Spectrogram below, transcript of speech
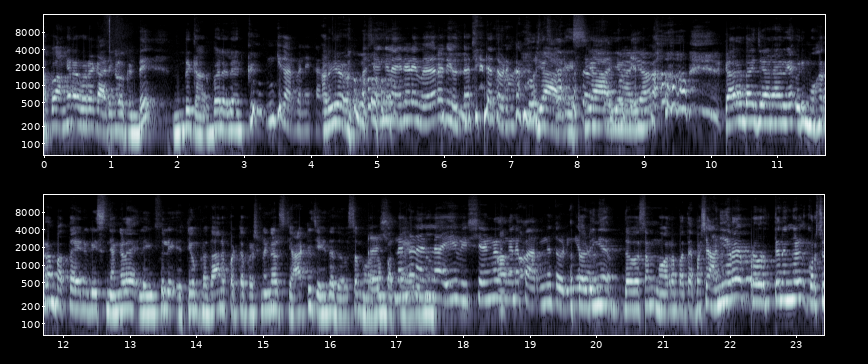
അപ്പൊ അങ്ങനെ കുറെ കാര്യങ്ങളൊക്കെ ഉണ്ട്. എന്ത് കർബല അല്ലെ എനിക്ക്? എനിക്ക് കർബല അറിയോ? അതിനിടെ വേറൊരു യുദ്ധത്തിന്റെ തുടക്കം കാരണം എന്താ വെച്ചാൽ ഒരു മുഹറം പത്തായിരുന്നു ഗൈസ് ഞങ്ങളെ ലൈഫിൽ ഏറ്റവും പ്രധാനപ്പെട്ട പ്രശ്നങ്ങൾ സ്റ്റാർട്ട് ചെയ്ത ദിവസം മുഹറം പത്തായിരുന്നു. ഈ വിഷയങ്ങൾ ഇങ്ങനെ പറഞ്ഞു തുടങ്ങി തുടങ്ങിയ ദിവസം മുഹറം പത്ത്. പക്ഷെ അണിയറ പ്രവർത്തനങ്ങൾ കുറച്ച്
